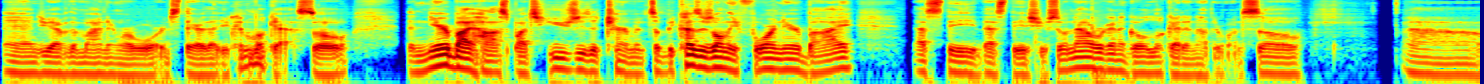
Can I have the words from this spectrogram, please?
and you have the mining rewards there that you can look at. So the nearby hotspots usually determine. So because there's only four nearby, that's the that's the issue. So now we're going to go look at another one. So uh,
